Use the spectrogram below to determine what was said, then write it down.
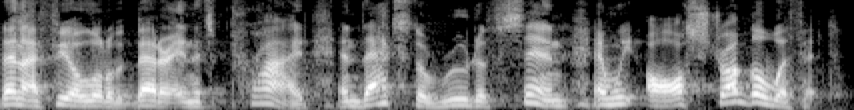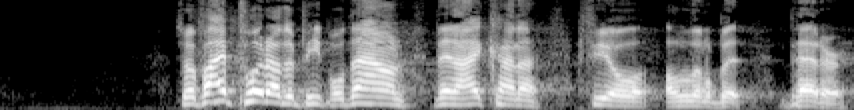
then I feel a little bit better, and it's pride. And that's the root of sin, and we all struggle with it. So if I put other people down, then I kind of feel a little bit better.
